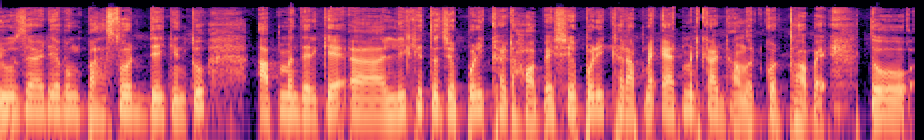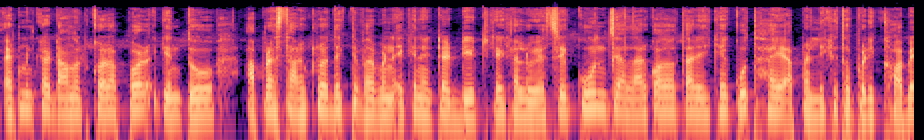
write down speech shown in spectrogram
ইউজার আইডি এবং পাসওয়ার্ড দিয়ে কিন্তু আপনাদেরকে লিখিত যে পরীক্ষাটা হবে, সেই পরীক্ষার আপনার অ্যাডমিট কার্ড ডাউনলোড করতে হবে। তো অ্যাডমিট কার্ড ডাউনলোড করার পর কিন্তু আপনার সার্কুলার দেখতে পারবেন, এখানে একটা ডেট লেখা রয়েছে। কোন জেলার কত তারিখে কোথায় আপনার লিখিত পরীক্ষা হবে,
